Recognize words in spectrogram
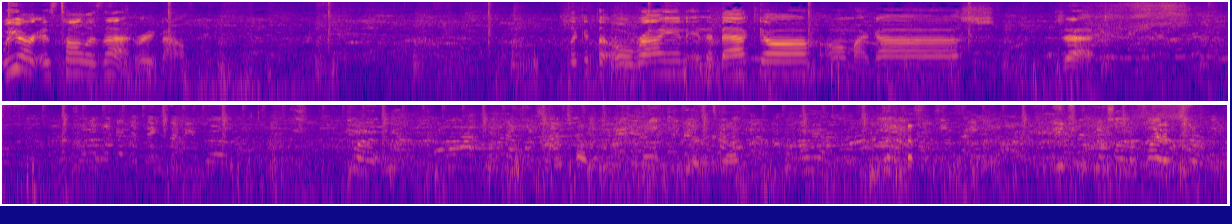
We are as tall as that right now. Look at the Orion in the back, y'all. Oh my gosh. Jack. You tricked us on the flight of.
